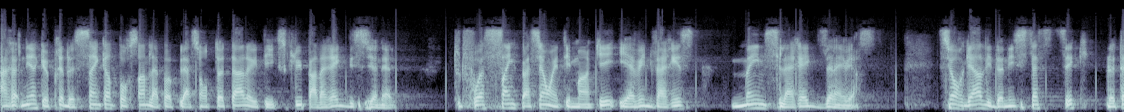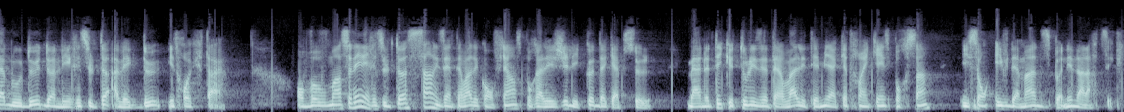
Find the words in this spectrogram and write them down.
à retenir que près de 50% de la population totale a été exclue par la règle décisionnelle. Toutefois, cinq patients ont été manqués et avaient une varice, même si la règle disait l'inverse. Si on regarde les données statistiques, le tableau 2 donne les résultats avec deux et trois critères. On va vous mentionner les résultats sans les intervalles de confiance pour alléger les codes de capsule, mais à noter que tous les intervalles étaient mis à 95% et sont évidemment disponibles dans l'article.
